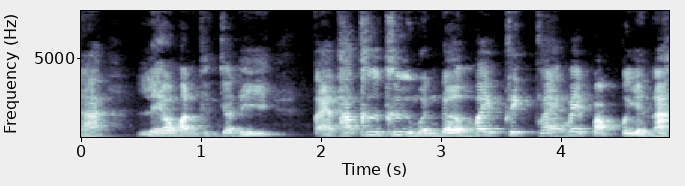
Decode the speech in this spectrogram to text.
นะแล้วมันถึงจะดี แต่ถ้าทื่อๆเหมือนเดิมไม่พลิกแพลงไม่ปรับเปลี่ยนนะ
